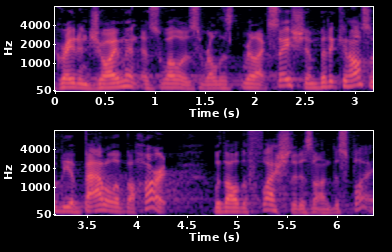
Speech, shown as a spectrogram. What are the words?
great enjoyment as well as relaxation, but it can also be a battle of the heart with all the flesh that is on display.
